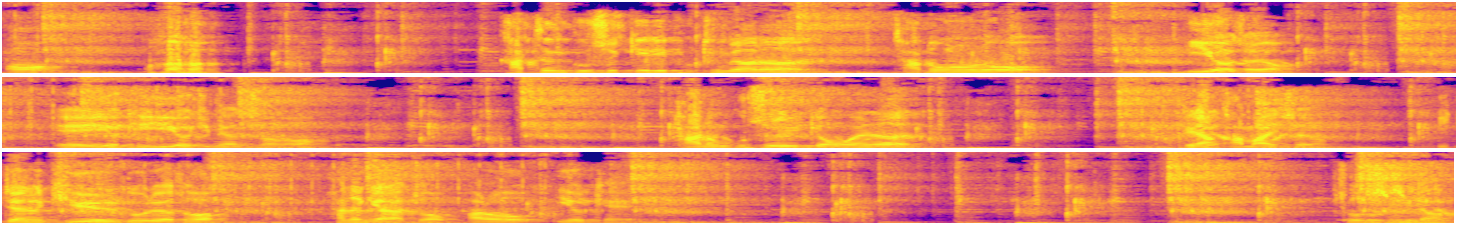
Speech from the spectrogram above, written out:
어? 같은 구슬끼리 붙으면은 자동으로 이어져요 예 이렇게 이어지면서 다른 구슬일 경우에는 그냥 가만히 있어요 이때는 기회를 노려서 하는 게 낫죠 바로 이렇게 좋습니다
